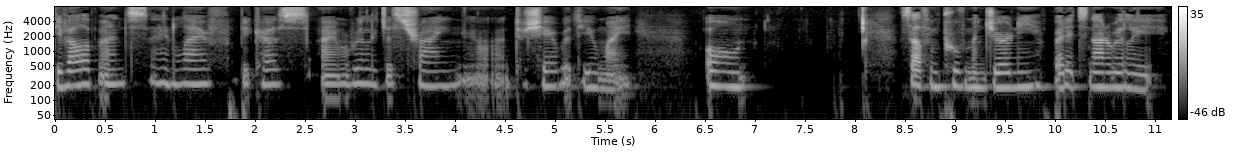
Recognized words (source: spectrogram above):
developments in life because I'm really just trying uh, to share with you my own self improvement journey, but it's not really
